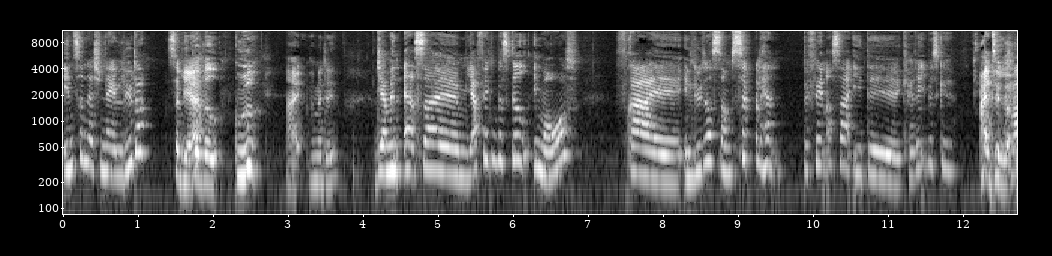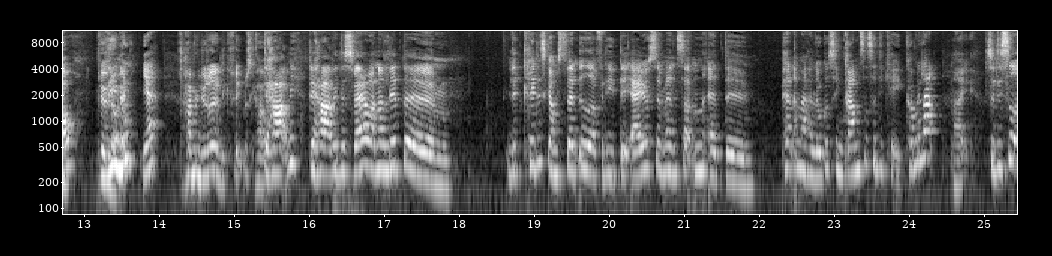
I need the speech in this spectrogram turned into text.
internationale lytter, så vi Ja. det ved. Gud. Nej, hvem er det? Jamen altså, øh, jeg fik en besked i morges fra øh, en lytter, som simpelthen befinder sig i det karibiske Ej, det er løgn. hav Det er lige løgn. nu. Ja, Har vi lyttet i det kribiske hav? det har vi. Det har vi desværre under lidt, øh, lidt kritiske omstændigheder, fordi det er jo simpelthen sådan, at øh, Panama har lukket sine grænser, så de kan ikke komme i land. Nej. Så de sidder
